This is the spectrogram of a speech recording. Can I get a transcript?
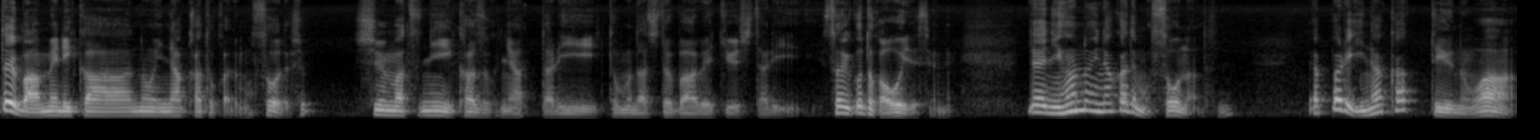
例えばアメリカの田舎とかでもそうでしょ週末に家族に会ったり友達とバーベキューしたりそういうことが多いですよね。で日本の田舎でもそうなんですね。やっぱり田舎っていうのは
